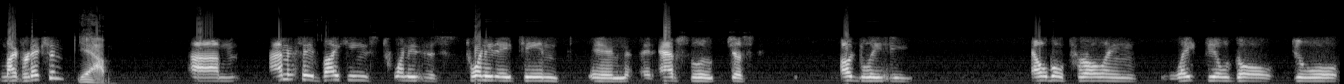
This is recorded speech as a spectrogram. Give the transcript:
My prediction? Yeah. Um, I'm going to say Vikings 20 to 20 to 18 in an absolute just ugly elbow throwing late field goal duel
